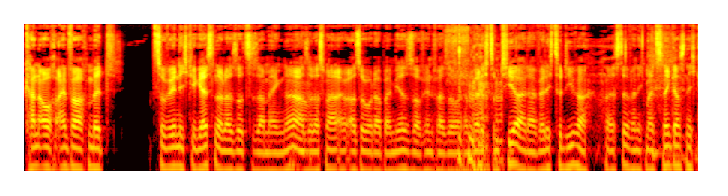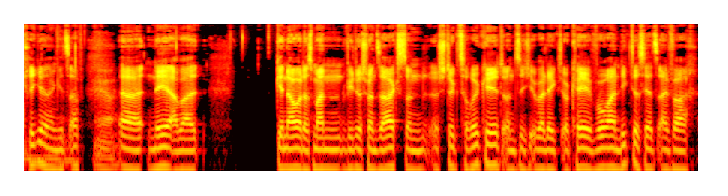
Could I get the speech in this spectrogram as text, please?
kann auch einfach mit zu wenig gegessen oder so zusammenhängen, ne? Ja. Also dass man, also oder bei mir ist es auf jeden Fall so, dann werde ich zum Tier, Alter, werde ich zu Diva, weißt du? Wenn ich meinen Snickers nicht kriege, dann geht's ab. Ja. Äh, nee, aber genau, dass man, wie du schon sagst, so ein Stück zurückgeht und sich überlegt, okay, woran liegt es jetzt einfach,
